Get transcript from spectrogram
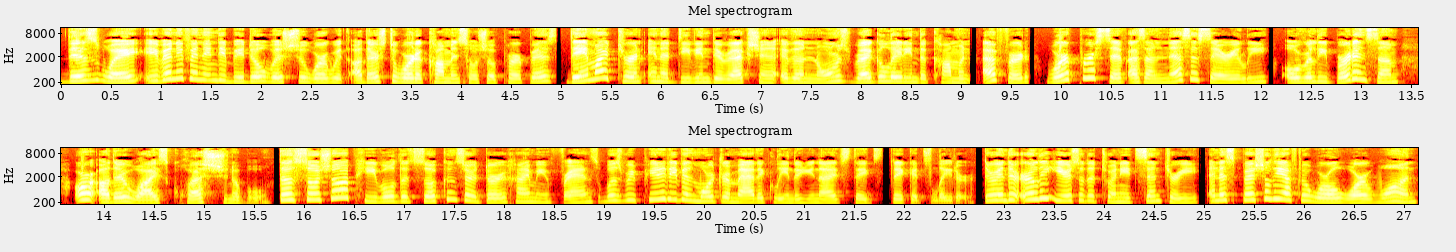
This way, even if an individual wishes to work with others toward a common social purpose, they might turn in a deviant direction if the norms regulating the common effort were perceived as unnecessarily overly burdensome or otherwise questionable. The social upheaval that so concerned Durkheim in France was repeated even more dramatically in the United States decades later. During the early years of the 20th century, and especially after World War I,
